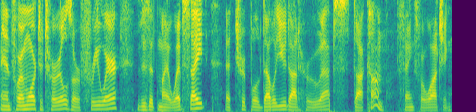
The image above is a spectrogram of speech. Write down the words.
And for more tutorials or freeware, visit my website at www.herouxapps.com. Thanks for watching.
